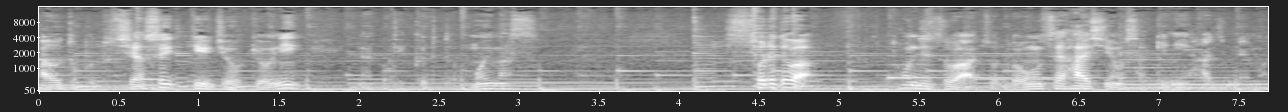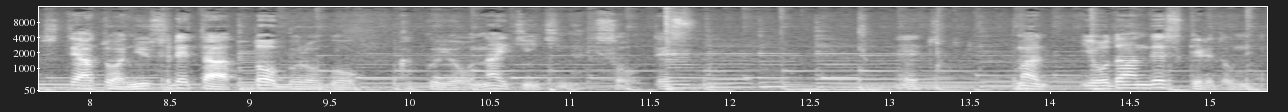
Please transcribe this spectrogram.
アウトプットしやすいっていう状況になってくると思います。それでは本日はちょっと音声配信を先に始めましてあとはニュースレターとブログを書くような一日になりそうです。えー、まあ余談ですけれども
